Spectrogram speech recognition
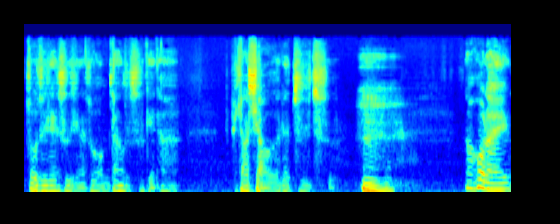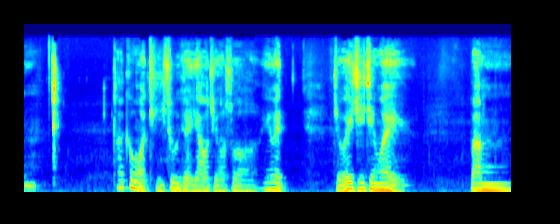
做这件事情的时候，我们当时是给他比较小额的支持。嗯。那后来嗯他跟我提出一个要求说，因为九一基金会帮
